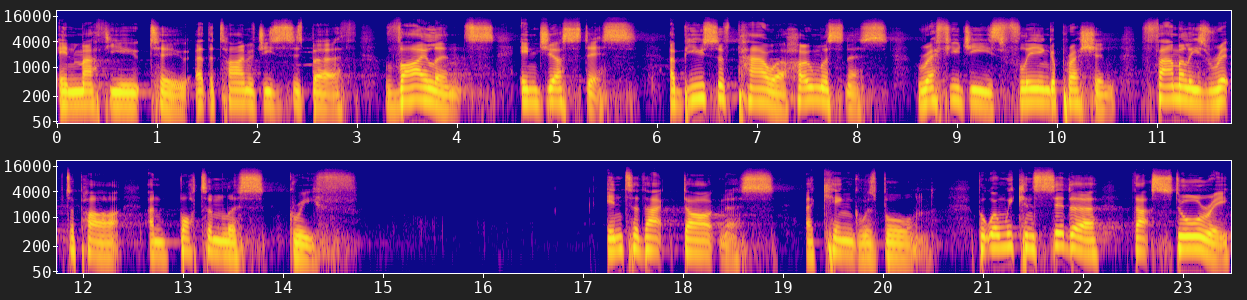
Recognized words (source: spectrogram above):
in Matthew 2 at the time of Jesus' birth violence, injustice, abuse of power, homelessness, refugees fleeing oppression, families ripped apart, and bottomless grief. Into that darkness, a king was born. But when we consider that story,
